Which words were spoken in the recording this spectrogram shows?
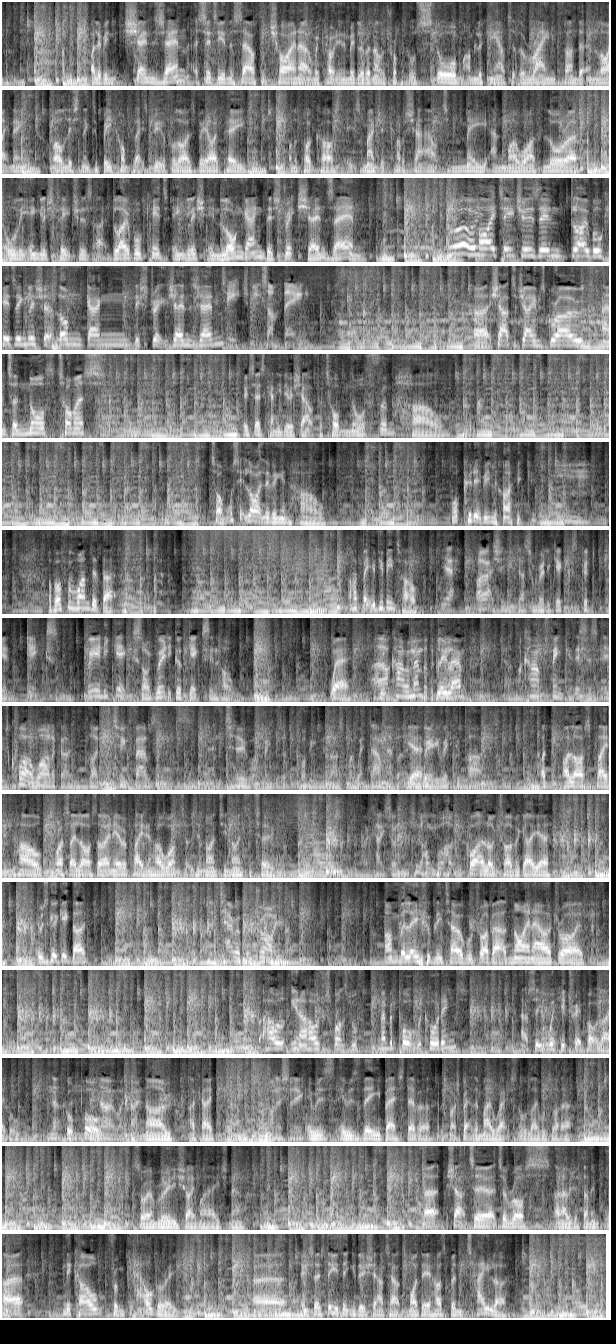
I live in Shenzhen, a city in the south of China, and we're currently in the middle of another tropical storm. I'm looking out at the rain, thunder, and lightning while listening to B Complex Beautiful Eyes VIP on the podcast. It's magic. Kind of a shout out to me and my wife Laura and all the English teachers at Global Kids English in Longgang District, Shenzhen. Hi, teachers in Global Kids English at Longgang District, Shenzhen. Teach me something. Uh, shout out to James Grove and to North Thomas, who says, Can you do a shout for Tom North from Hull? Tom, what's it like living in Hull? What could it be like? I've often wondered that. I bet, have you been to Hull? yeah, I actually had some really gigs, good gigs, really gigs. Sorry, really good gigs in Hull. Where? Uh, I can't remember the Blue club. Lamp? I can't think. This is. It was quite a while ago, like 2002. I think was probably the last time I went down there. But Yeah. really, really good parties. I, I last played in Hull. When I say last, I only ever played in Hull once. It was in 1992. Okay, so a long while. ago. Quite a long time ago, yeah. It was a good gig though. A terrible drive. Unbelievably terrible drive, about a nine-hour drive. Hull, you know, I was responsible for. Remember Port Recordings? Absolutely wicked trip hop label. No, called Port. No, I don't. No. Okay. Honestly. It was it was the best ever. It was much better than Mo Wax and all labels like that. Sorry, I'm really showing my age now. Uh, shout out to to Ross. Oh no, we just done him. Uh, Nicole from Calgary. Uh, who says, "Do you think you do shout out to my dear husband Taylor?"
